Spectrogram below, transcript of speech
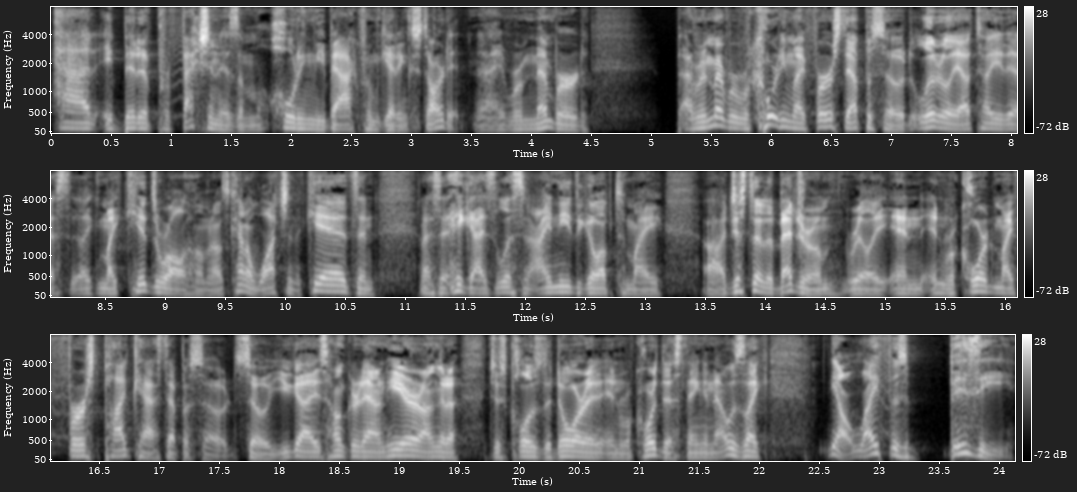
had a bit of perfectionism holding me back from getting started. And I remembered I remember recording my first episode. Literally, I'll tell you this: like my kids were all home, and I was kind of watching the kids, and, and I said, "Hey guys, listen, I need to go up to my uh, just to the bedroom, really, and and record my first podcast episode. So you guys hunker down here. I'm gonna just close the door and, and record this thing." And that was like, you know, life is busy,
